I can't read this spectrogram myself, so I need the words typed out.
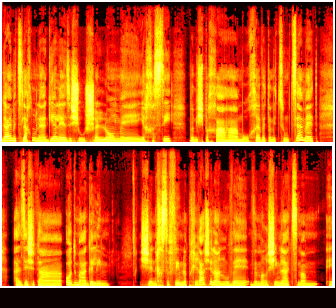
גם אם הצלחנו להגיע לאיזשהו שלום אה, יחסי במשפחה המורחבת המצומצמת, אז יש את העוד מעגלים שנחשפים לבחירה שלנו ו- ומרשים לעצמם אה,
